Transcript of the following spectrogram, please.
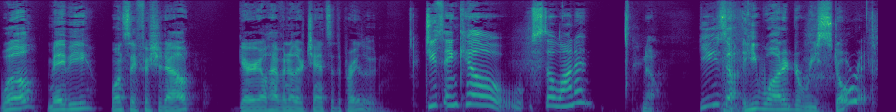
Well, maybe once they fish it out, Gary will have another chance at the prelude. Do you think he'll still want it? No. He's uh, he wanted to restore it.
